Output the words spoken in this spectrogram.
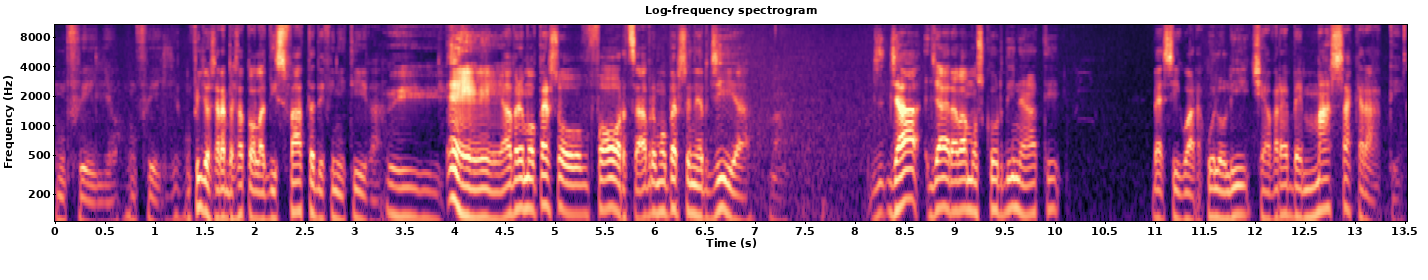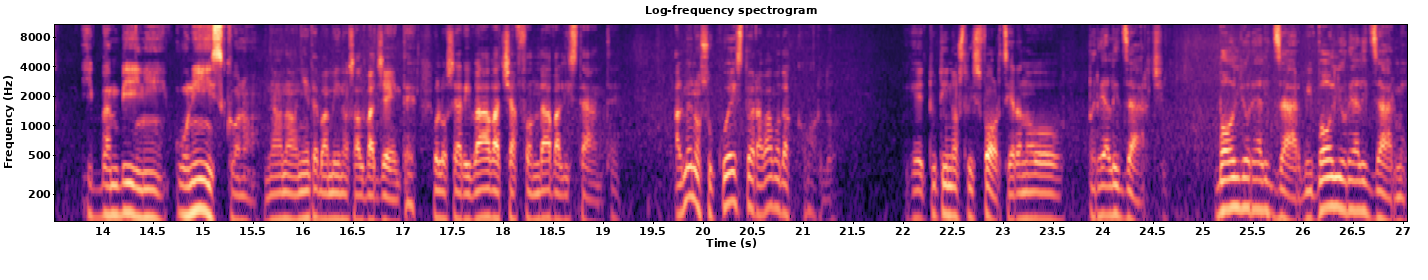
un figlio, un figlio. Un figlio sarebbe stato la disfatta definitiva. Ui. Eh, avremmo perso forza, avremmo perso energia. No. Gi- Già, già eravamo scordinati. Beh sì, guarda, quello lì ci avrebbe massacrati. I bambini uniscono. No, no, niente bambino salvagente. Quello se arrivava ci affondava all'istante. Almeno su questo eravamo d'accordo. Perché tutti i nostri sforzi erano per realizzarci. Voglio realizzarmi, voglio realizzarmi.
